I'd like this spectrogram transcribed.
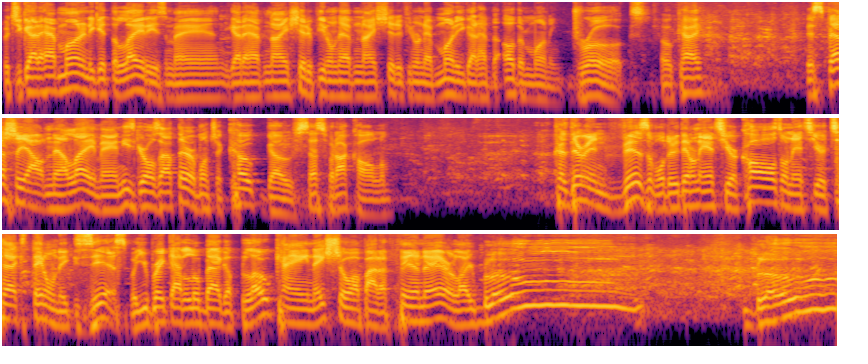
But you gotta have money to get the ladies, man. You gotta have nice shit. If you don't have nice shit, if you don't have money, you gotta have the other money drugs, okay? Especially out in LA, man. These girls out there are a bunch of coke ghosts. That's what I call them. Because they're invisible, dude. They don't answer your calls, don't answer your texts. They don't exist. But you break out a little bag of blow cane, they show up out of thin air like, blow, blow.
